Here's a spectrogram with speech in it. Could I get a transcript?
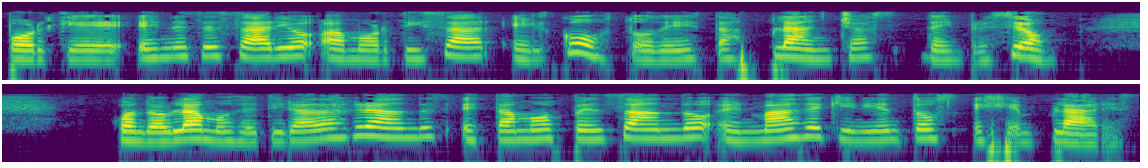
porque es necesario amortizar el costo de estas planchas de impresión. Cuando hablamos de tiradas grandes estamos pensando en más de 500 ejemplares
